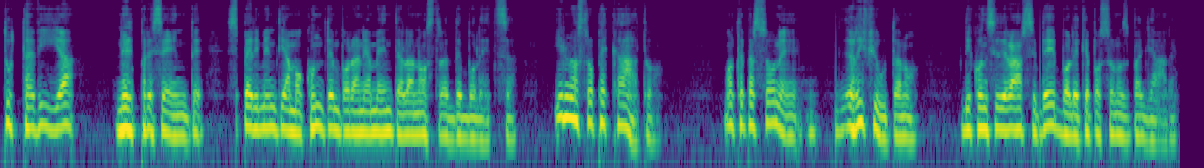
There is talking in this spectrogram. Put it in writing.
tuttavia nel presente sperimentiamo contemporaneamente la nostra debolezza, il nostro peccato. Molte persone rifiutano di considerarsi deboli che possono sbagliare.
